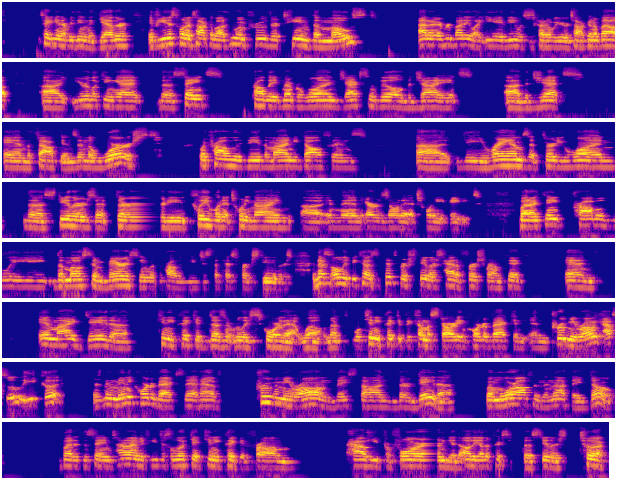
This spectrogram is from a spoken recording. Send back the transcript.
taking everything together. If you just want to talk about who improved their team the most, out of everybody, like EAV, which is kind of what you were talking about, uh, you're looking at the Saints probably at number one, Jacksonville, the Giants, uh, the Jets, and the Falcons. And the worst would probably be the Miami Dolphins, uh, the Rams at 31, the Steelers at 30, Cleveland at 29, uh, and then Arizona at 28. But I think probably the most embarrassing would probably be just the Pittsburgh Steelers. And that's only because the Pittsburgh Steelers had a first round pick. And in my data, Kenny Pickett doesn't really score that well. Now, will Kenny Pickett become a starting quarterback and, and prove me wrong? Absolutely, he could. There's been many quarterbacks that have proven me wrong based on their data, but more often than not, they don't. But at the same time, if you just look at Kenny Pickett from how he performed and all the other picks the Steelers took,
